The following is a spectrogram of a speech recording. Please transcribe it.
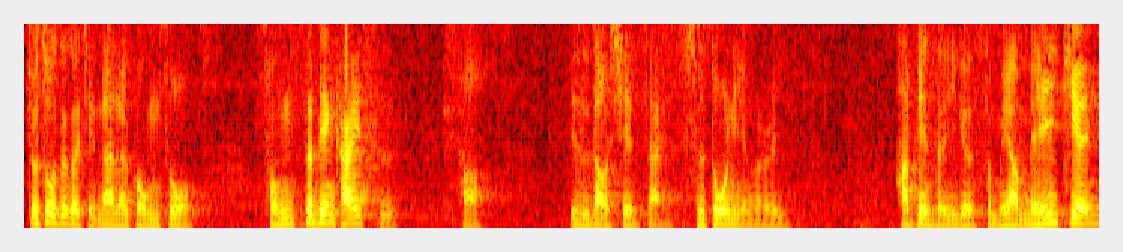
就做这个简单的工作，从这边开始，好，一直到现在十多年而已，它变成一个什么样？每一天，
